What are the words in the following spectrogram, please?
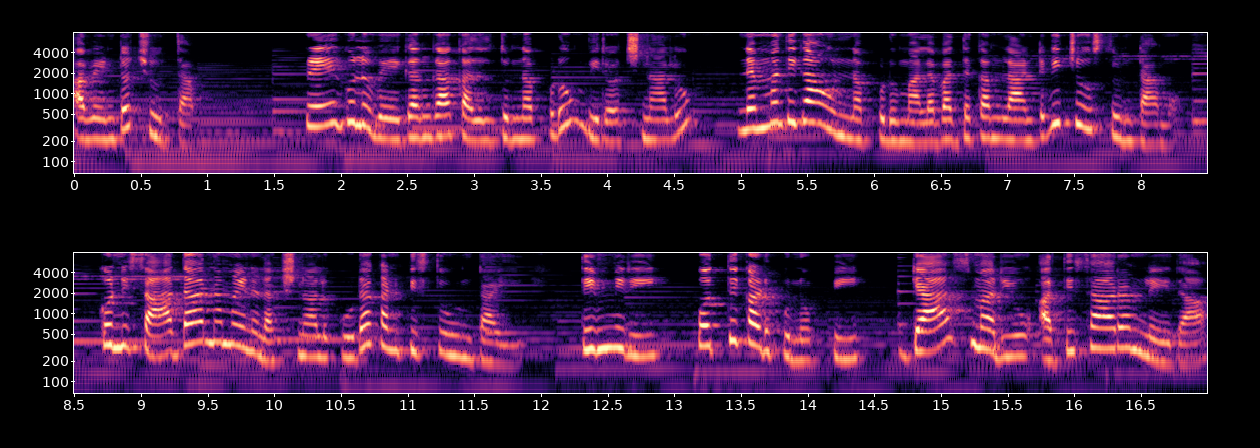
అవేంటో చూద్దాం. ప్రేగులు వేగంగా కదులుతున్నప్పుడు విరోచనాలు నెమ్మదిగా ఉన్నప్పుడు మలబద్ధకం లాంటివి చూస్తుంటాము. కొన్ని సాధారణమైన లక్షణాలు కూడా కనిపిస్తూ ఉంటాయి. తిమ్మిరి పొత్తి కడుపు నొప్పి గ్యాస్ మరియు అతిసారం లేదా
